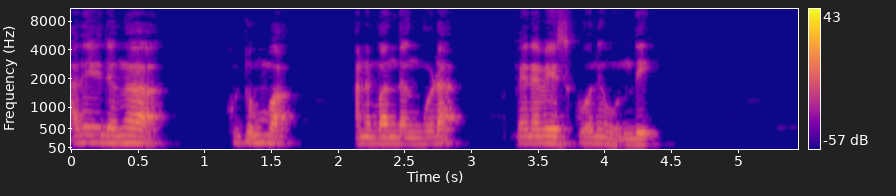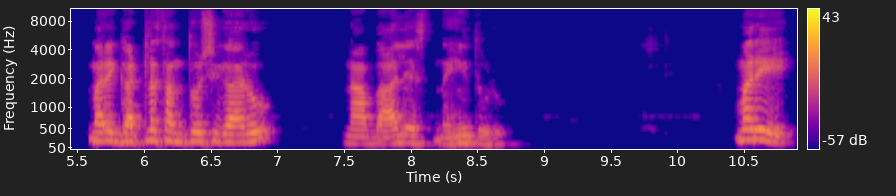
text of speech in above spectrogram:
అదేవిధంగా కుటుంబ అనుబంధం కూడా పెనవేసుకొని ఉంది. మరి గట్ల సంతోష్ గారు నా బాల్య స్నేహితుడు. మరి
